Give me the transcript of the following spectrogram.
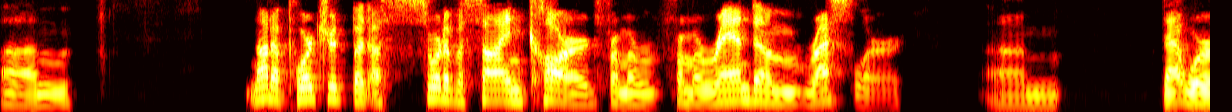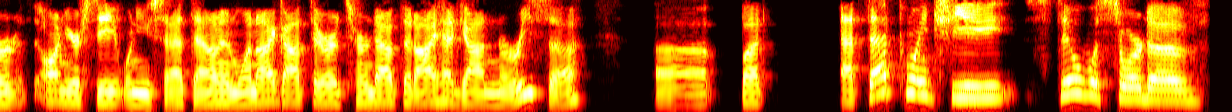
um, not a portrait, but a sort of a signed card from a from a random wrestler, um, that were on your seat when you sat down. And when I got there, it turned out that I had gotten Arisa, uh, but at that point, she still was sort of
